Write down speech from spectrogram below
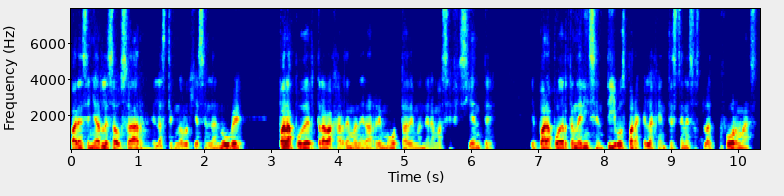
para enseñarles a usar las tecnologías en la nube, para poder trabajar de manera remota, de manera más eficiente, y para poder tener incentivos para que la gente esté en esas plataformas.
